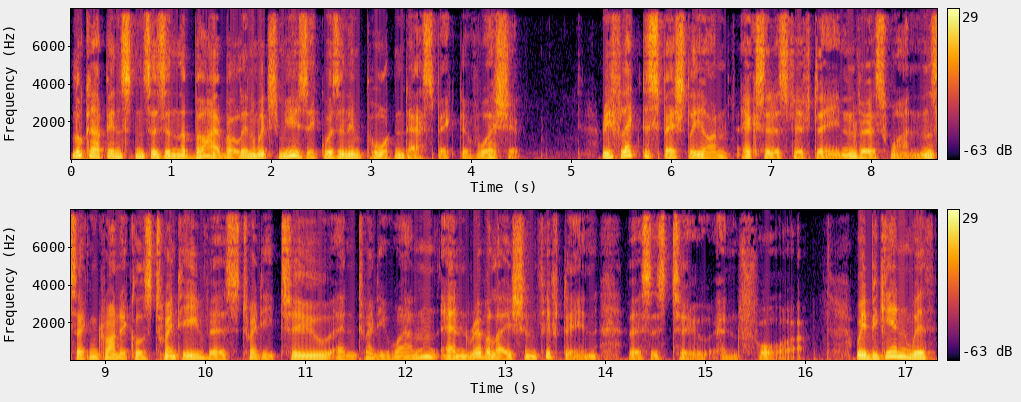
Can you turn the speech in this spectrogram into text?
Look up instances in the Bible in which music was an important aspect of worship. Reflect especially on Exodus 15, verse 1, 2 Chronicles 20, verse 22 and 21, and Revelation 15, verses 2 and 4. We begin with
